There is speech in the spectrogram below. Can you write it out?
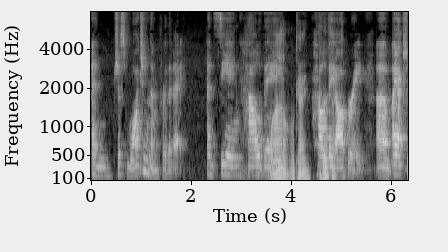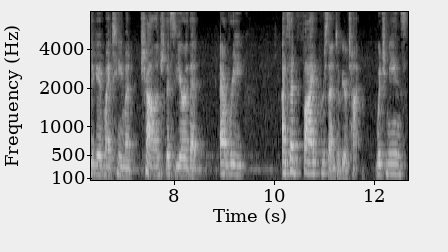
and just watching them for the day and seeing how they Wow, okay, how they operate. Um, I actually gave my team a challenge this year that every I said five percent of your time, which means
